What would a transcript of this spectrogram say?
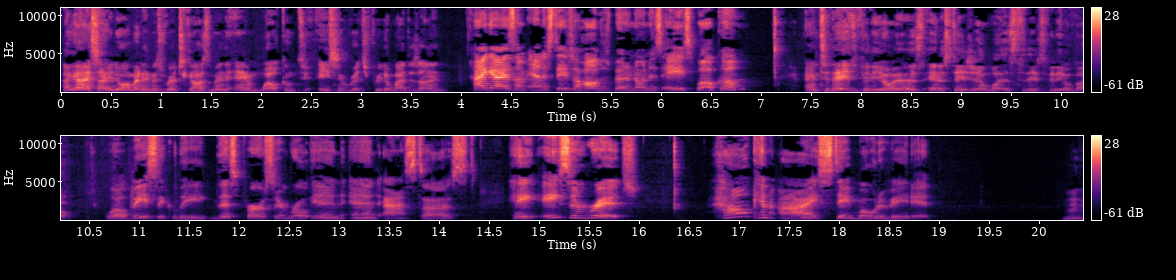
Hi guys, how you doing? My name is Rich Guzman, and welcome to Ace and Rich Freedom by Design. Hi guys, I'm Anastasia Hodges, better known as Ace. Welcome. And today's video is Anastasia. What is today's video about? Well, basically, this person wrote in and asked us, "Hey, Ace and Rich, how can I stay motivated?" Hmm.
